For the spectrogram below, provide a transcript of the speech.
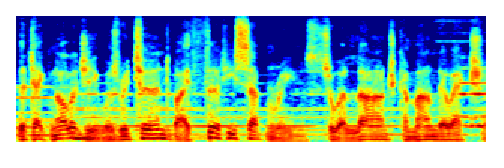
The technology was returned by 30 submarines through a large commando action.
